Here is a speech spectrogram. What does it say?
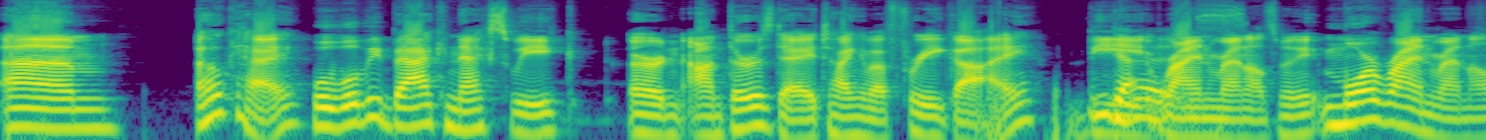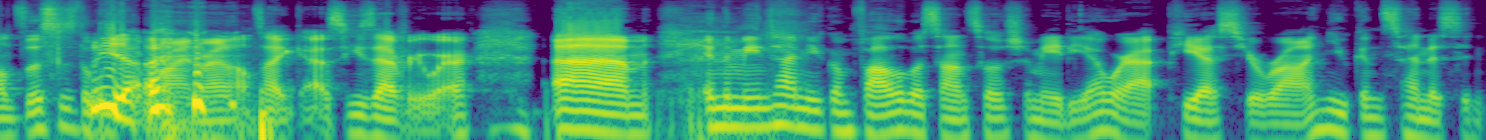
Um. Okay. Well, we'll be back next week or on Thursday talking about Free Guy, the Yes. Ryan Reynolds movie. More Ryan Reynolds. This is the week of Ryan Reynolds, I guess. He's everywhere. Um. In the meantime, you can follow us on social media. We're at PS You're You can send us an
